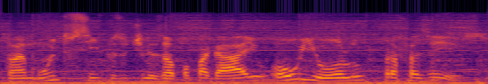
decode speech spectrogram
Então é muito simples utilizar o papagaio ou o iolo para fazer isso.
